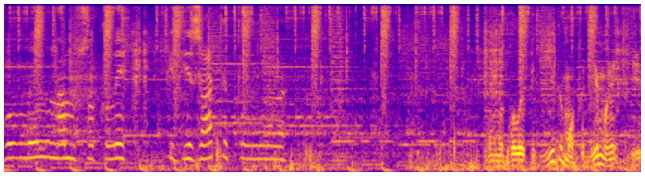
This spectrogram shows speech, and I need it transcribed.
Говорили нам, що коли під'їжджати, то Ми коли під'їдемо, тоді ми і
